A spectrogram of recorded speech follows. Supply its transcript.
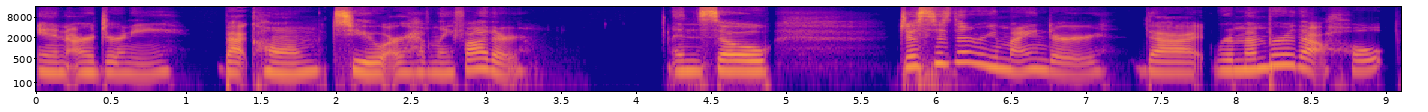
in our journey back home to our Heavenly Father. And so, just as a reminder that remember that hope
